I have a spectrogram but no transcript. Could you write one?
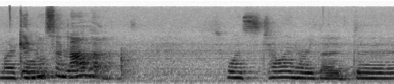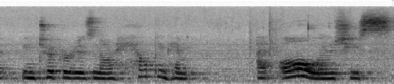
Michael no sé nada. was telling her that the interpreter is not helping him at all, and she's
